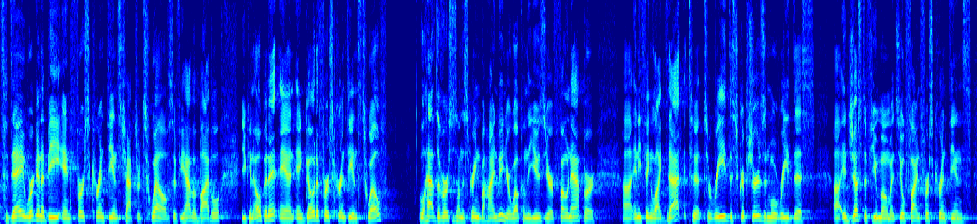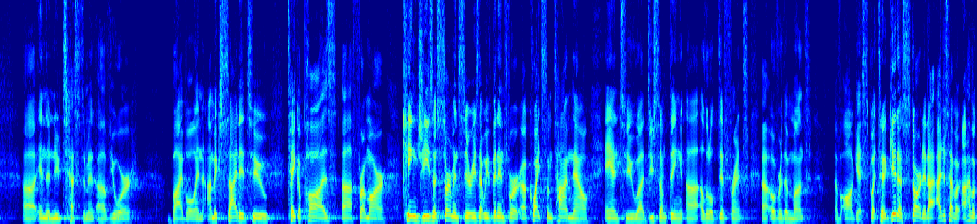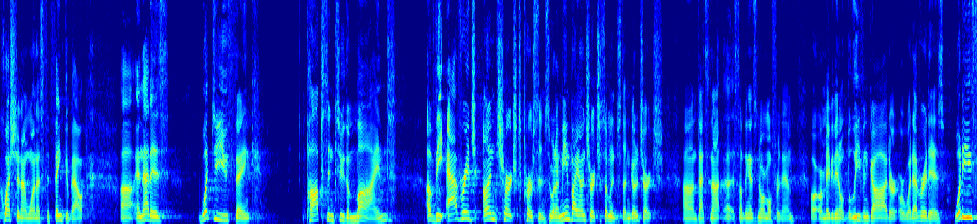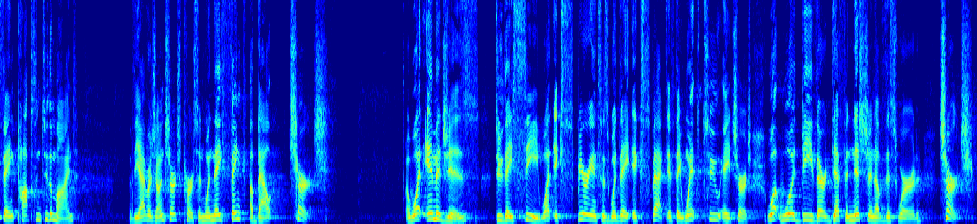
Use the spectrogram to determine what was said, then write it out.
Today we're going to be in 1 Corinthians chapter 12. So if you have a Bible, you can open it and, and go to 1 Corinthians 12. We'll have the verses on the screen behind me, and you're welcome to use your phone app or uh, anything like that to, to read the scriptures, and we'll read this uh, in just a few moments. You'll find 1 Corinthians uh, in the New Testament of your Bible, and I'm excited to take a pause uh, from our King Jesus sermon series that we've been in for uh, quite some time now and to uh, do something uh, a little different uh, over the month of August. But to get us started, I, I, just have a, I have a question I want us to think about, uh, and that is what do you think pops into the mind? Of the average unchurched person. So, what I mean by unchurched is someone who just doesn't go to church. Um, that's not uh, something that's normal for them or, or maybe they don't believe in God or, or whatever it is, what do you think pops into the mind of the average unchurched person when they think about church? What images do they see? What experiences would they expect if they went to a church? What would be their definition of this word, church?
